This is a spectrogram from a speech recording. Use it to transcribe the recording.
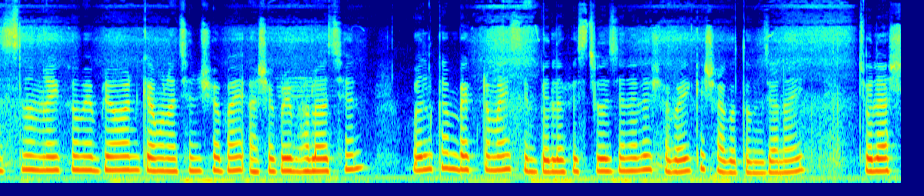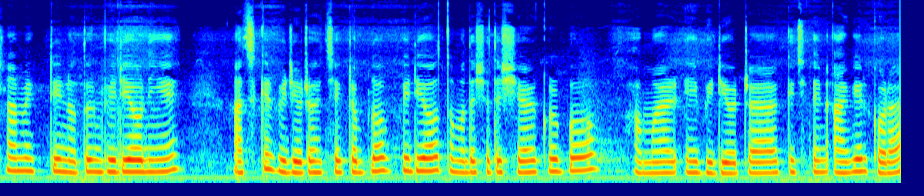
আসসালামু আলাইকুম এভরিওয়ান, কেমন আছেন সবাই? আশা করি ভালো আছেন। Welcome back to my simple life style চ্যানেলে সবাইকে স্বাগতম জানাই। চলে আসলাম একটি নতুন ভিডিও নিয়ে। আজকের ভিডিওটা হচ্ছে একটা ব্লগ ভিডিও তোমাদের সাথে শেয়ার করব। আমার এই ভিডিওটা কিছুদিন আগের করা।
